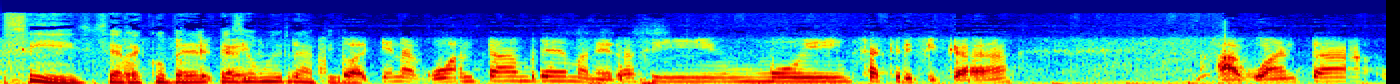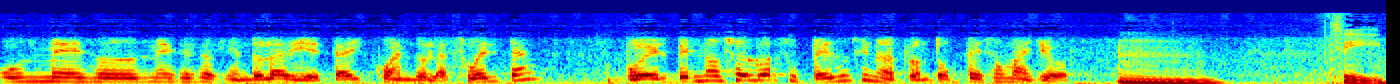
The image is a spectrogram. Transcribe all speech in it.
Sí, se recupera el peso muy Cuando rápido. alguien aguanta hambre de manera así muy sacrificada, aguanta un mes o dos meses haciendo la dieta y cuando la suelta, vuelve no solo a su peso, sino de pronto a un peso mayor. Mm, sí.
